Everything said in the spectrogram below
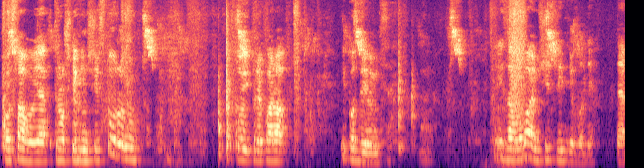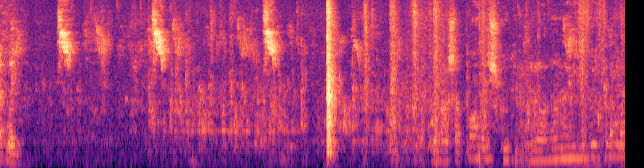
Поставив я трошки в іншу сторону той препарат і подивимося. І заливаємо 6 літрів води теплої. Наша паличка, треба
